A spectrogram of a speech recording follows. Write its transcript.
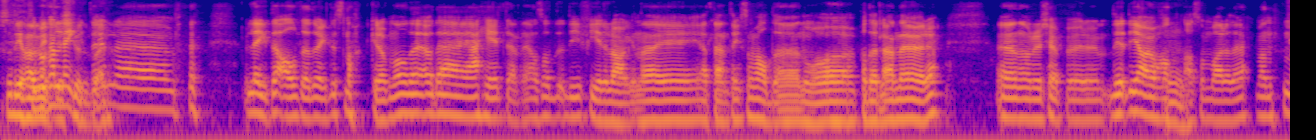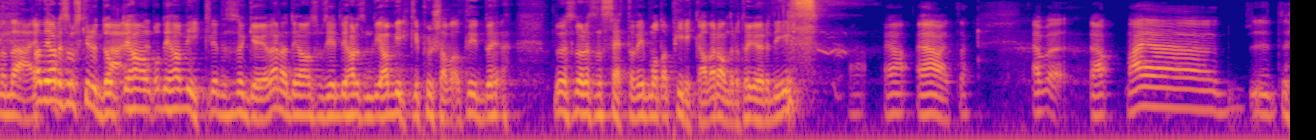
Så de har Så man kan legge til, uh, legge til alt det du egentlig snakker om nå, det, og det er jeg helt enig i. Altså, de fire lagene i Atlantic som hadde noe på deadline det gjøre eh, når de kjøper De, de har jo handla som bare det, men, men det er Mm. Ja, de har liksom skrudd opp, de har, og de har virkelig Det er så gøy der, er de har, som sier, de har, liksom, de har virkelig pusha de, de, Du har nesten sett at de på en måte har pirka hverandre til å gjøre deals. Ja, jeg veit det. Jeg, ja. Nei jeg,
